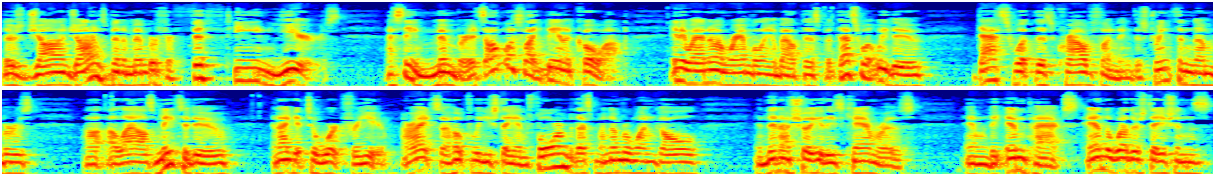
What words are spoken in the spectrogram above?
There's John. John's been a member for 15 years. I say member. It's almost like being a co-op. Anyway, I know I'm rambling about this, but that's what we do. That's what this crowdfunding, the strength in numbers, uh, allows me to do, and I get to work for you. All right. So hopefully you stay informed. That's my number one goal. And then I show you these cameras and the impacts and the weather stations.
